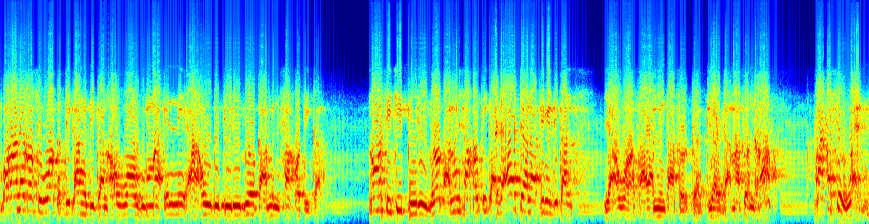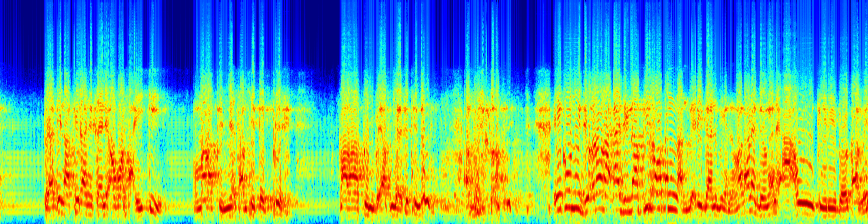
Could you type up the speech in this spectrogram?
Mulane Rasulullah ketika ngendikan Allahumma inni a'udzu biridho kamin sakhotika. Nomor siji biridho kamin sakhotika. Ada ada Nabi ngendikan Ya Allah, saya minta surga biar gak masuk neraka. Raka suwen. Berarti Nabi ranya saya Allah saiki. Malah dunia samsi tebris. Kalau aku mbak Abu Yazid sinten? Abu Iku nunjukno nek Kanjeng Nabi roh tenan mbek ridane pengen. Makane dongane au birido kami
